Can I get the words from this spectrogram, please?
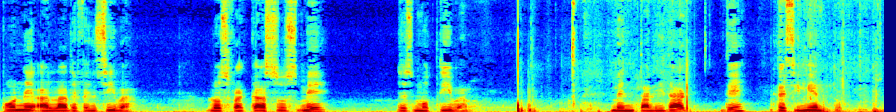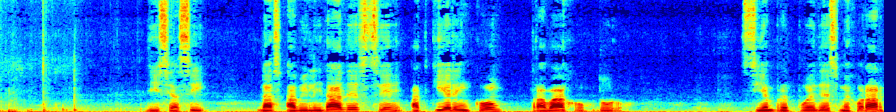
pone a la defensiva. Los fracasos me desmotivan. Mentalidad de crecimiento. Dice así, las habilidades se adquieren con trabajo duro. Siempre puedes mejorar.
